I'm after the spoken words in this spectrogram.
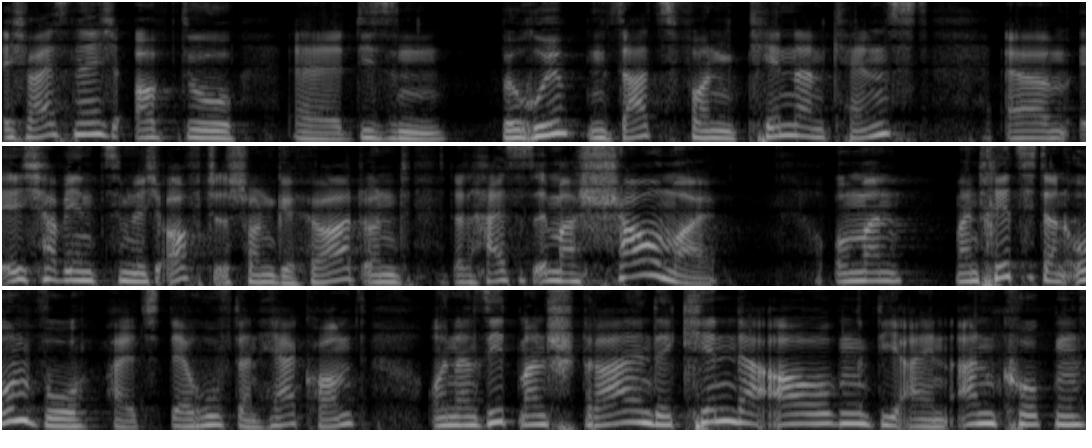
Ich weiß nicht, ob du äh, diesen berühmten Satz von Kindern kennst. Ähm, ich habe ihn ziemlich oft schon gehört und dann heißt es immer, schau mal. Und man, man dreht sich dann um, wo halt der Ruf dann herkommt und dann sieht man strahlende Kinderaugen, die einen angucken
